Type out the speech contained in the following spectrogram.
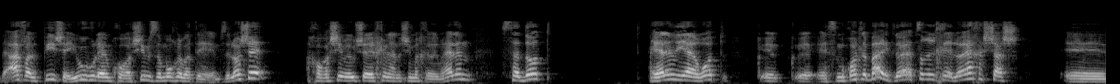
ואף על פי שהיו להם חורשים סמוך לבתיהם, זה לא שהחורשים היו שייכים לאנשים אחרים, היה להם שדות, היה להם יערות אה, אה, סמוכות לבית, לא היה צריך, לא היה חשש אה,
